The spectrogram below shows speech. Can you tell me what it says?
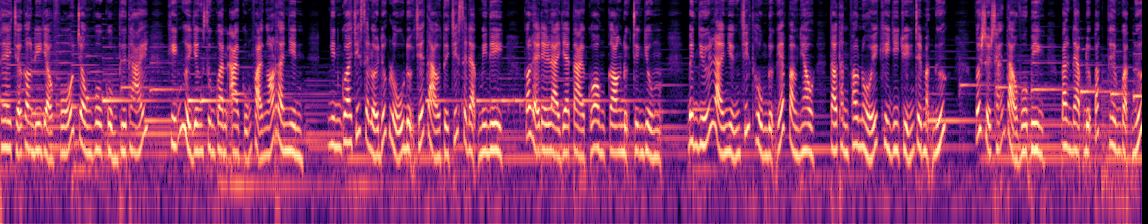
xe chở con đi dạo phố trông vô cùng thư thái, khiến người dân xung quanh ai cũng phải ngó ra nhìn. Nhìn qua chiếc xe lội nước lũ được chế tạo từ chiếc xe đạp mini, có lẽ đây là gia tài của ông con được trưng dụng. Bên dưới là những chiếc thùng được ghép vào nhau, tạo thành phao nổi khi di chuyển trên mặt nước. Với sự sáng tạo vô biên, bàn đạp được bắt thêm quạt nước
